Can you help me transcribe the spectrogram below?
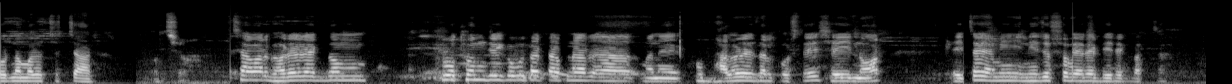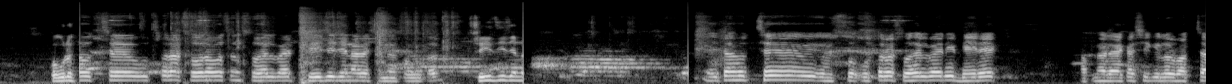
কোড নাম্বার হচ্ছে চার। আচ্ছা। আচ্ছা আমার ঘরের একদম প্রথম যেই কবুতরটা আপনার আহ, মানে খুব ভালো রেজাল্ট করছে সেই নট এইটাই আমি নিজস্ব বেড়ে ডিরেক্ট বাচ্চা। ওগুলোটা হচ্ছে উত্তরা সৌরভ হোসেন সোহেল ভাই থ্রি জি জেনারেশনের কবুতর। থ্রি জি এটা হচ্ছে উত্তরা সোহেল ভাইয়েরই ডিরেক্ট আপনার একাশি কিলোর বাচ্চা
